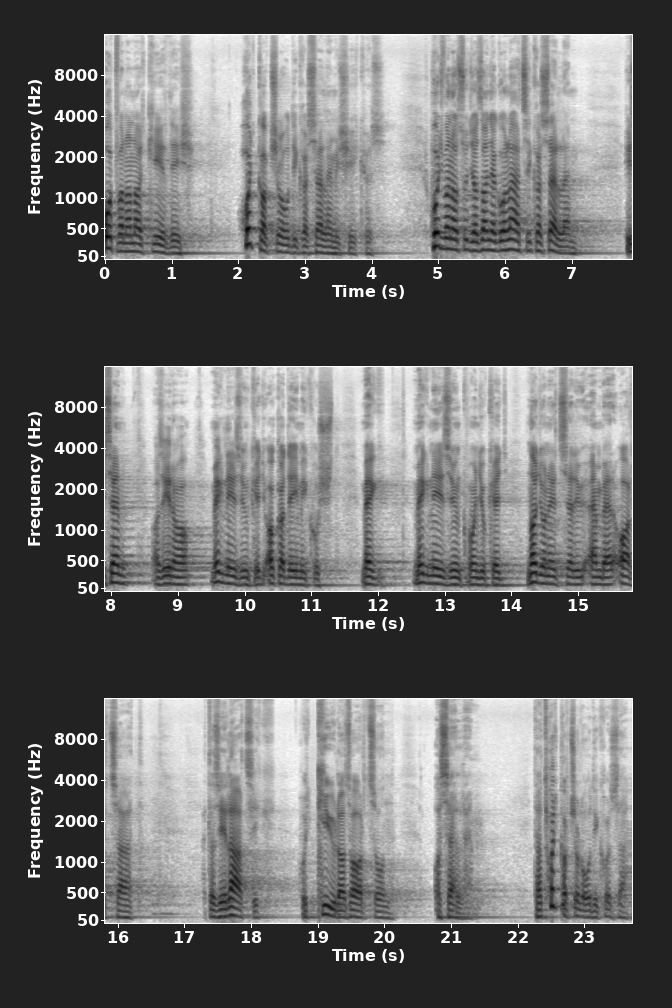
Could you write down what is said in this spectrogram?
ott van a nagy kérdés. hogy kapcsolódik a szellemiséghez? Hogy van az, hogy az anyagon látszik a szellem? Hiszen azért, ha megnézünk egy akadémikust, meg megnézünk mondjuk egy nagyon egyszerű ember arcát, hát azért látszik, hogy kiül az arcon a szellem. Tehát hogy kapcsolódik hozzá?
